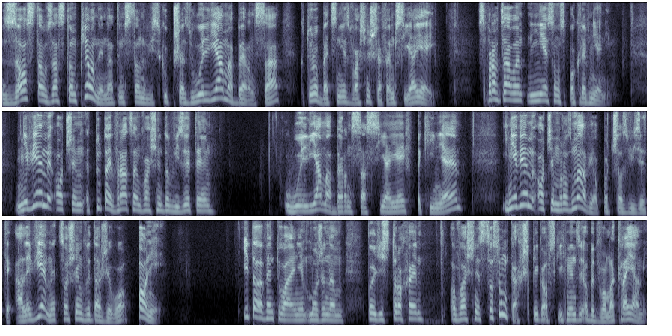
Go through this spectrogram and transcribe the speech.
Został zastąpiony na tym stanowisku przez Williama Burnsa, który obecnie jest właśnie szefem CIA. Sprawdzałem, nie są spokrewnieni. Nie wiemy o czym, tutaj wracam właśnie do wizyty Williama Burnsa CIA w Pekinie i nie wiemy o czym rozmawiał podczas wizyty, ale wiemy, co się wydarzyło po niej. I to ewentualnie może nam powiedzieć trochę o właśnie stosunkach szpiegowskich między obydwoma krajami.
